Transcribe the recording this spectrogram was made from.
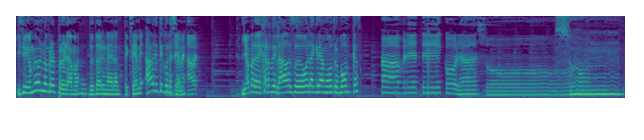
Y si le cambiamos el nombre al programa, desde ahora en adelante, que se llame Ábrete Se Corazón. llama Ábre- Ya para dejar de lado eso de hola, creamos otro podcast. Ábrete corazón. Son...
